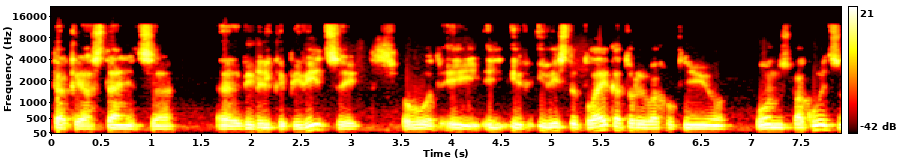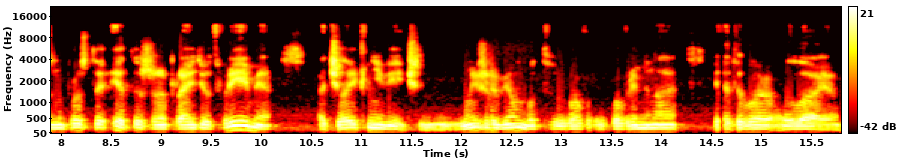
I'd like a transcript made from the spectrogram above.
так и останется великой певицей. Вот, и, и, и весь тот лай, который вокруг нее, он успокоится, но просто это же пройдет время, а человек не вечный. Мы живем вот во, во времена этого лая.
